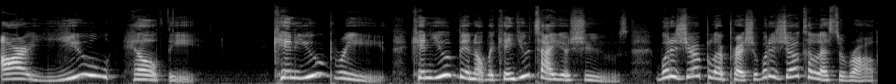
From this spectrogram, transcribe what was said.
are you healthy? Can you breathe? Can you bend over? Can you tie your shoes? What is your blood pressure? What is your cholesterol?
